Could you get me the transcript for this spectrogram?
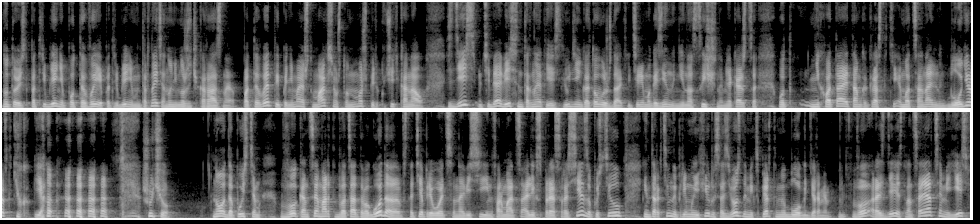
ну, то есть потребление по ТВ и потребление в интернете, оно немножечко разное. По ТВ ты понимаешь, что максимум, что можешь переключить канал. Здесь у тебя весь интернет есть, люди не готовы ждать, и телемагазины не насыщены. Мне кажется, вот не хватает там как раз-таки эмоциональных блогеров, таких как я. Шучу. Но, допустим, в конце марта 2020 года, в статье приводится на VC информация, Алиэкспресс Россия запустил интерактивные прямые эфиры со звездами, экспертами и блогерами. В разделе с трансляциями есть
